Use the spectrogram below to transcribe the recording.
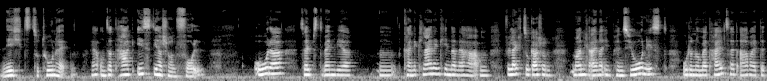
nichts zu tun hätten. Ja, unser Tag ist ja schon voll. Oder selbst wenn wir hm, keine kleinen Kinder mehr haben, vielleicht sogar schon manch einer in Pension ist oder nur mehr Teilzeit arbeitet,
